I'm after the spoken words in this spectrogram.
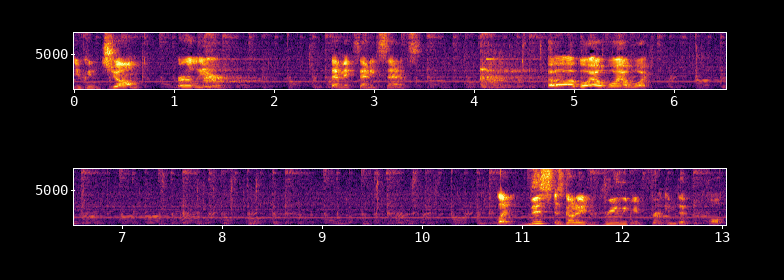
you can jump earlier. If that makes any sense. Oh boy, oh boy, oh boy. Like, this is gonna really, be freaking difficult.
